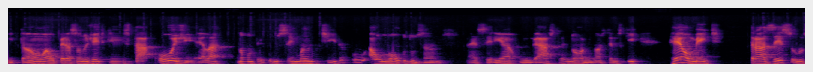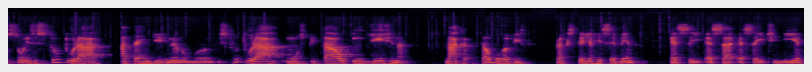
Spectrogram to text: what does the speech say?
Então, a operação do jeito que está hoje, ela não tem como ser mantida por, ao longo dos anos. Né? Seria um gasto enorme. Nós temos que realmente trazer soluções, estruturar a terra indígena no humano, estruturar um hospital indígena na capital Boa Vista, para que esteja recebendo essa, essa, essa etnia,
